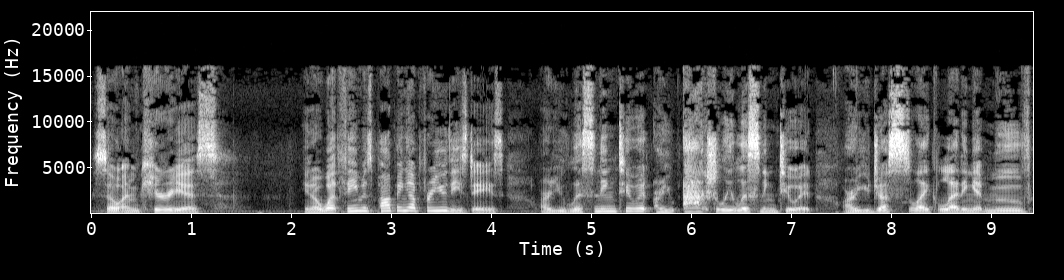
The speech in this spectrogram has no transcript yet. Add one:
So I'm curious, you know, what theme is popping up for you these days? Are you listening to it? Are you actually listening to it? Are you just like letting it move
